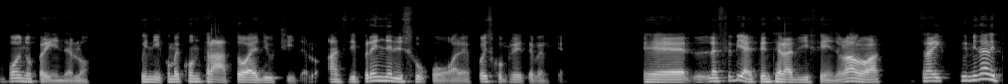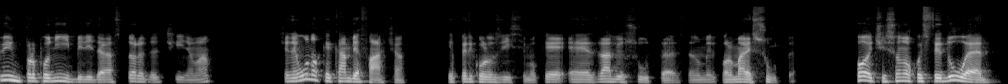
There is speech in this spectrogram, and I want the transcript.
vogliono prenderlo. Quindi come contratto è di ucciderlo, anzi di prendere il suo cuore, poi scoprirete perché. Ehm, l'FBI tenterà di difenderlo. Allora, tra i criminali più improponibili della storia del cinema, ce n'è uno che cambia faccia, che è pericolosissimo, che è Slavio Sut, se non mi ricordo male Sut. Poi ci sono queste 2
